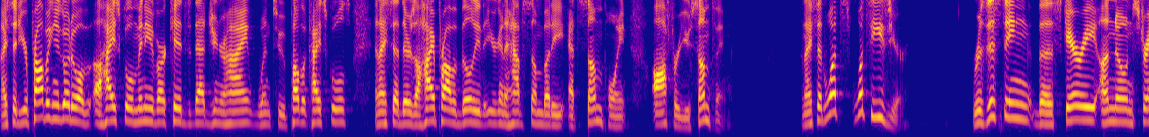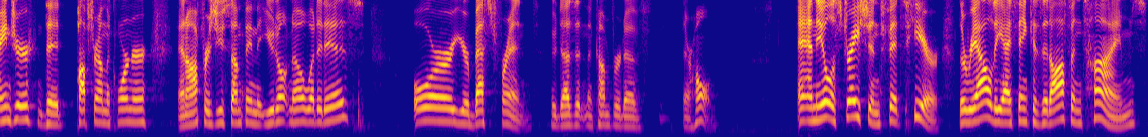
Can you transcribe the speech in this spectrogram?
I said, you're probably going to go to a, a, high school. Many of our kids at that junior high went to public high schools. And I said, there's a high probability that you're going to have somebody at some point offer you something. And I said, what's, what's easier? resisting the scary unknown stranger that pops around the corner and offers you something that you don't know what it is, or your best friend who does it in the comfort of their home. And the illustration fits here. The reality, I think, is that oftentimes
